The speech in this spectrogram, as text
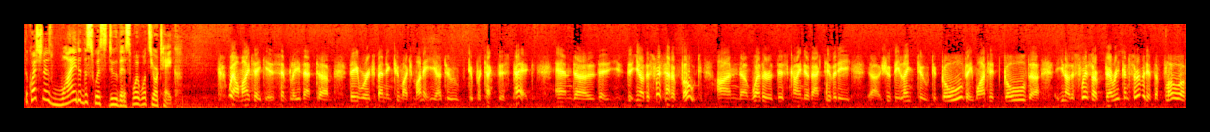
The question is, why did the Swiss do this? What, what's your take? Well, my take is simply that um, they were expending too much money uh, to, to protect this peg. And, uh, the, the, you know, the Swiss had a vote on uh, whether this kind of activity uh, should be linked to, to gold. They wanted gold. Uh, you know, the Swiss are very conservative. The flow of,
